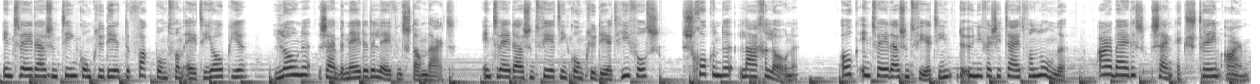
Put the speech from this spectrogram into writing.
In 2010 concludeert de vakbond van Ethiopië: lonen zijn beneden de levensstandaard. In 2014 concludeert Hivos: schokkende lage lonen. Ook in 2014 de Universiteit van Londen. Arbeiders zijn extreem arm.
